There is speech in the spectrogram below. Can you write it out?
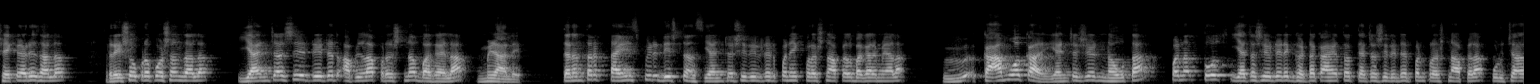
शेकडे झालं रेशो प्रपोर्शन झालं यांच्याशी रिलेटेड आपल्याला प्रश्न बघायला मिळाले. त्यानंतर टाइम स्पीड डिस्टन्स यांच्याशी रिलेटेड पण एक प्रश्न आपल्याला बघायला मिळाला. काम व काळ यांच्याशी नव्हता पण तोच याच्याशी रिलेटेड एक घटक आहे तर त्याच्याशी रिलेटेड पण प्रश्न आपल्याला पुढच्या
